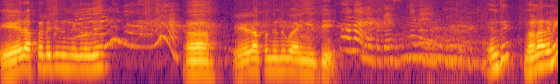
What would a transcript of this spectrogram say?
ഏഴപ്പല്ലേ ചേ തിന്നിക്കണത്? ആ ഏഴപ്പം നിന്ന് വാങ്ങിയിട്ട്? എന്ത്? നോണാറണി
